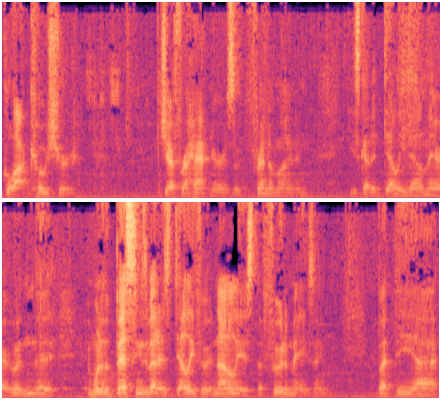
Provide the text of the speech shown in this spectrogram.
Glatt Kosher. Jeff Rohatiner is a friend of mine, and he's got a deli down there. And, the, and one of the best things about his deli food, not only is the food amazing, but the uh,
